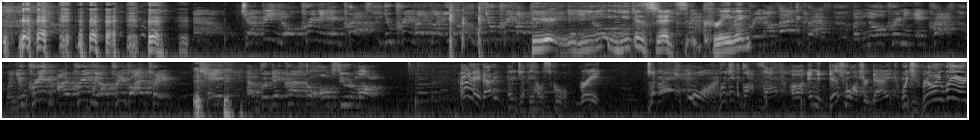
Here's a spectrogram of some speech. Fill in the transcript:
He, he, he just said creaming. cream outside the crafts, but no creaming in crafts. When you cream, I cream, we all cream for I cream. Okay? Have a good day, crafts. Go home, see you tomorrow. Hey, Daddy. Hey, Jeffy, how was school? Great. Jeffy! What? Where'd you get the glasses at? Uh, in the dishwasher, Daddy, which is really weird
